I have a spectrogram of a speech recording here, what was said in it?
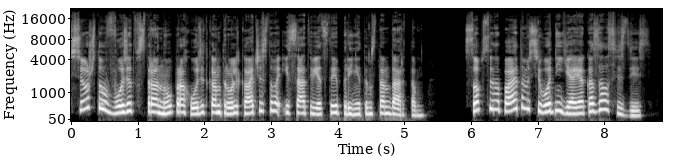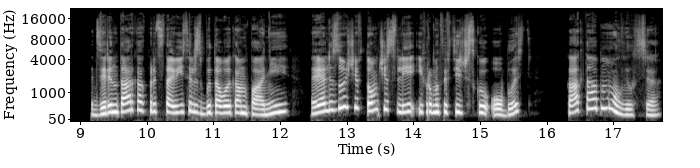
все, что ввозят в страну, проходит контроль качества и соответствие принятым стандартам. Собственно, поэтому сегодня я и оказался здесь. Дерентар, как представитель с бытовой компанией, реализующий в том числе и фармацевтическую область, как-то обмолвился,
